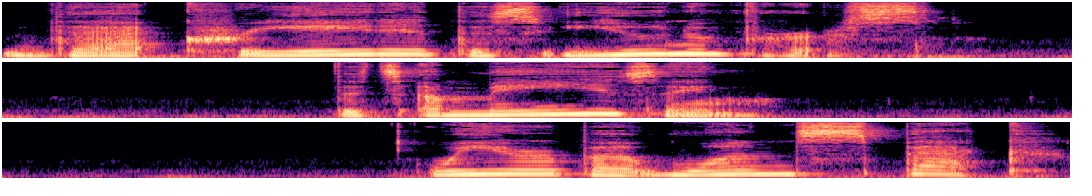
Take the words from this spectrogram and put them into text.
that created this universe that's amazing. We are but one speck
